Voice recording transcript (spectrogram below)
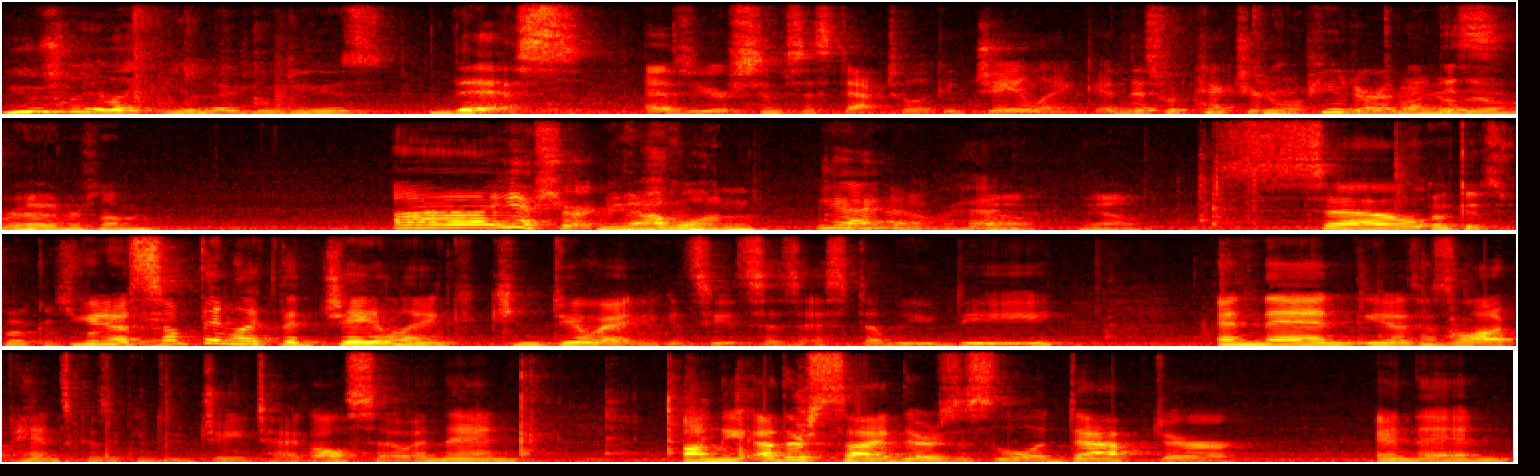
usually like, you know, you'd use this as your CMSIS-DAP tool, like a J-Link, and this would connect your computer, and then you this... go the overhead or something? Uh, yeah, sure. We have one. Yeah, I got overhead. Oh, yeah. So Focus, focus. you know, yeah. something like the J-Link can do it. You can see it says SWD. And then, you know, it has a lot of pins because it can do JTAG also. And then on the other side, there's this little adapter. And then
